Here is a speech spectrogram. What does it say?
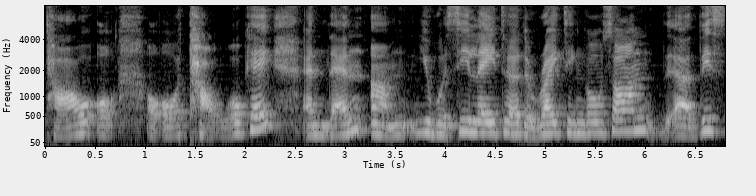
Tao or, or, or Tao, okay? And then um, you will see later the writing goes on. Uh, these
